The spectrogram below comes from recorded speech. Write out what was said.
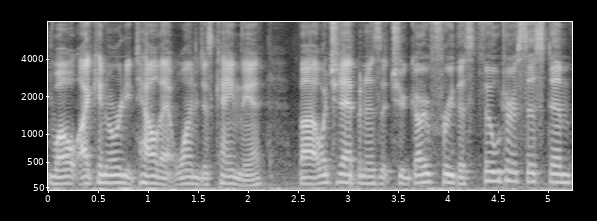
Well, I can already tell that one just came there. But what should happen is it should go through this filter system,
